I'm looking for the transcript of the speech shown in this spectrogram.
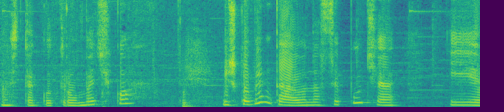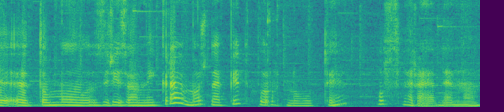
Ось таку трубочку. Мішковинка вона сипуча, і е, тому зрізаний край можна підгорнути усередину,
